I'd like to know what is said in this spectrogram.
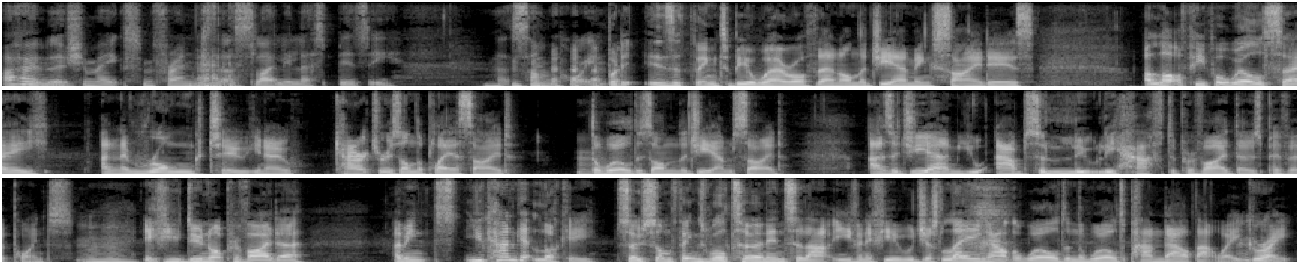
I hope that she makes some friends that are slightly less busy at some point. But it is a thing to be aware of then on the GMing side is a lot of people will say, and they're wrong to, you know, character is on the player side, the hmm. world is on the GM side. As a GM, you absolutely have to provide those pivot points. Mm-hmm. If you do not provide a I mean, you can get lucky. So some things will turn into that, even if you were just laying out the world and the world panned out that way. Hmm. Great.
